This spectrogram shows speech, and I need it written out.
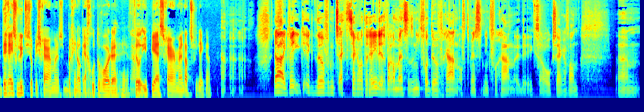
de resoluties op die schermen beginnen ook echt goed te worden. Veel IPS-schermen en dat soort dingen. Ja, ja ik, weet, ik, ik, durf niet echt te zeggen wat de reden is waarom mensen er niet voor durven gaan. Of tenminste niet voor gaan. Ik zou ook zeggen van... Um,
